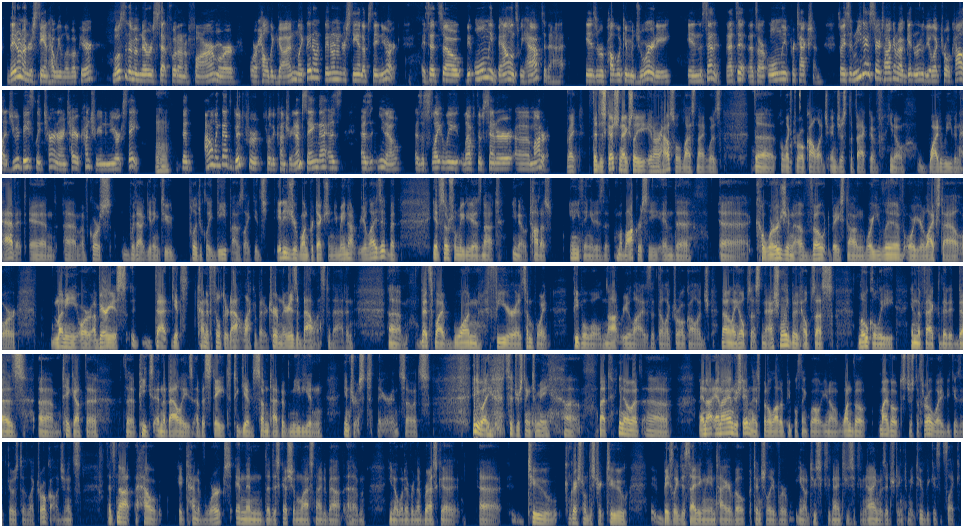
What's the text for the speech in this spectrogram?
they don't understand how we live up here. Most of them have never set foot on a farm or, or held a gun. Like they don't, they don't understand upstate New York. I said, so the only balance we have to that is a Republican majority in the Senate. That's it. That's our only protection. So I said, when you guys start talking about getting rid of the Electoral College, you would basically turn our entire country into New York State. Mm-hmm. That I don't think that's good for for the country, and I'm saying that as as you know as a slightly left of center uh, moderate. Right. The discussion actually in our household last night was the electoral college and just the fact of you know why do we even have it and um, of course without getting too politically deep i was like it's it is your one protection you may not realize it but if social media has not you know taught us anything it is that mobocracy and the uh, coercion of vote based on where you live or your lifestyle or money or a various that gets kind of filtered out lack of better term. There is a balance to that. And um, that's my one fear at some point people will not realize that the electoral college not only helps us nationally but it helps us locally in the fact that it does um, take out the the peaks and the valleys of a state to give some type of median interest there. And so it's anyway, it's interesting to me. Uh, but you know what? Uh, and I and I understand this, but a lot of people think, well, you know, one vote, my vote's just a throwaway because it goes to the electoral college, and it's that's not how it kind of works. And then the discussion last night about, um, you know, whatever Nebraska uh, two congressional district two basically deciding the entire vote potentially for you know 269 269 was interesting to me too because it's like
